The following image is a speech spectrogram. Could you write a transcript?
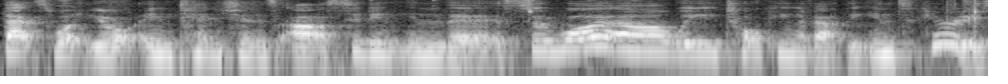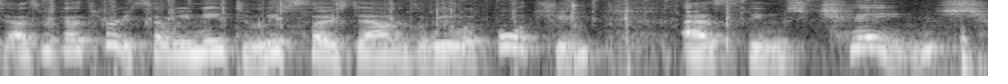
That's what your intentions are sitting in there. So why are we talking about the insecurities as we go through? So we need to list those down as a wheel of fortune as things change.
